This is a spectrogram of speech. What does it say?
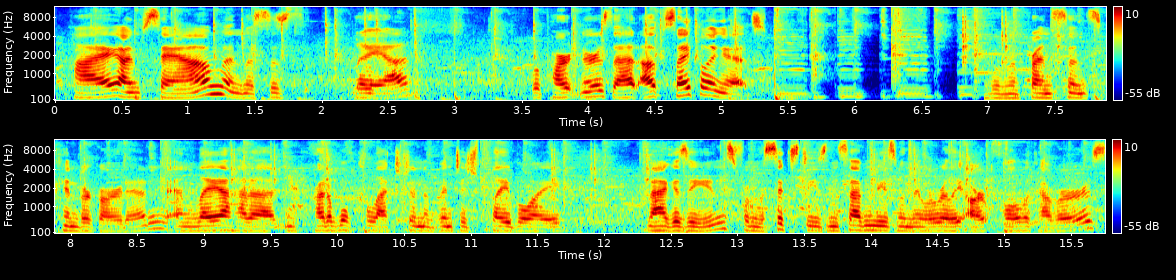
Hi, I'm Sam, and this is Leia. We're partners at Upcycling It. We've been friends since kindergarten, and Leia had an incredible collection of vintage Playboy magazines from the 60s and 70s when they were really artful, the covers.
